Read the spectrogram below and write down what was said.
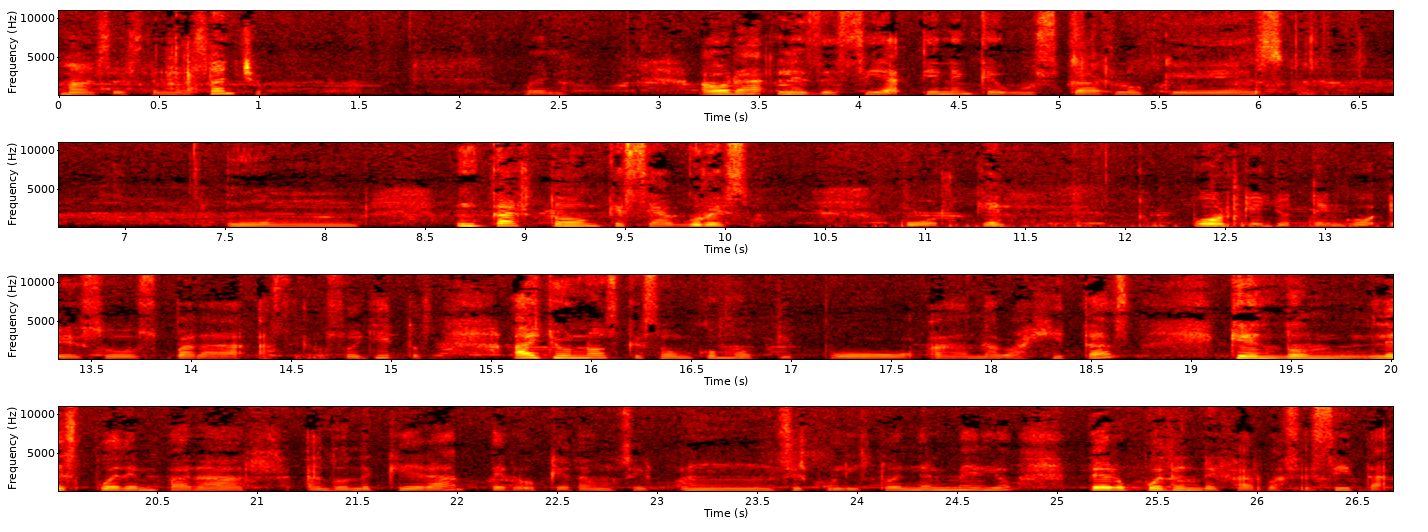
más este más ancho. Bueno, ahora les decía, tienen que buscar lo que es un, un cartón que sea grueso. ¿Por qué? Porque yo tengo esos para hacer los hoyitos. Hay unos que son como tipo ah, navajitas que en les pueden parar a donde quiera, pero queda un, un, circulito en el medio, pero pueden dejar basecita.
